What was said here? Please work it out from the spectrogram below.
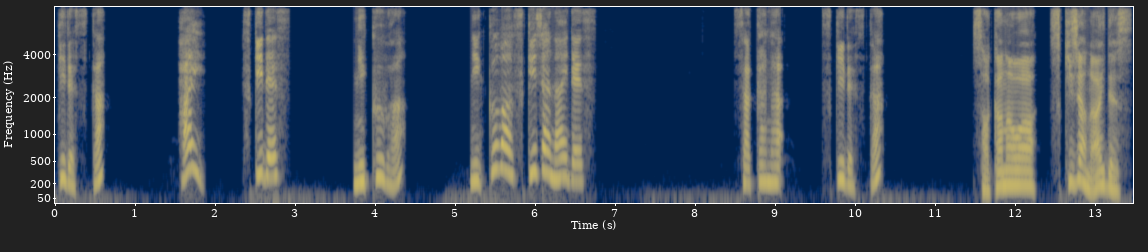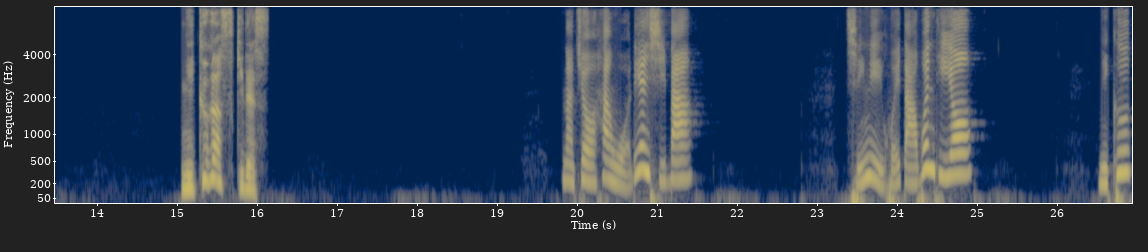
きですか？はい、好きです。肉は？肉は好きじゃないです。魚、好きですか？魚は好きじゃないです。肉が好きです。那就和我练习吧。请你回答问题哟。肉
